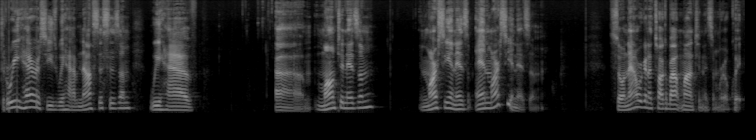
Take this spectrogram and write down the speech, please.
three heresies. We have Gnosticism, we have um, Montanism, Marcionism, and Marcionism. So now we're going to talk about Montanism real quick.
